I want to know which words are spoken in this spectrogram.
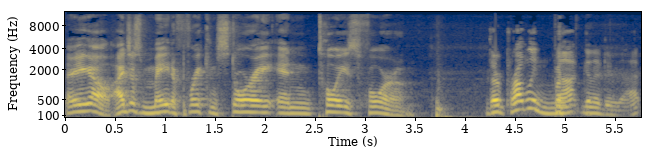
There you go. I just made a freaking story and toys for them. They're probably not going to do that.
